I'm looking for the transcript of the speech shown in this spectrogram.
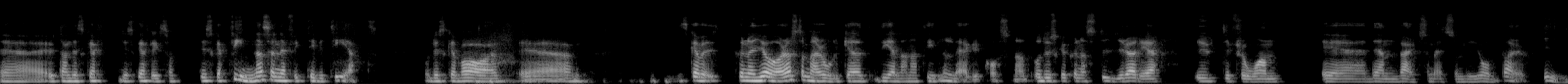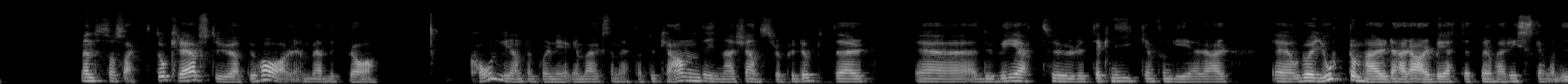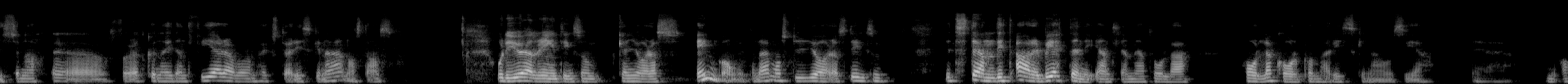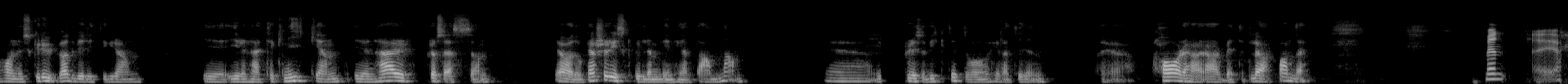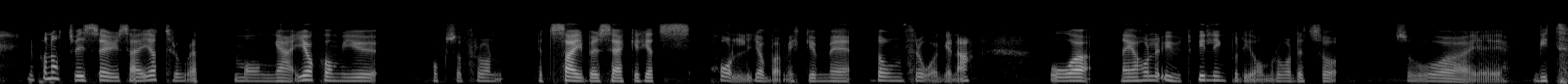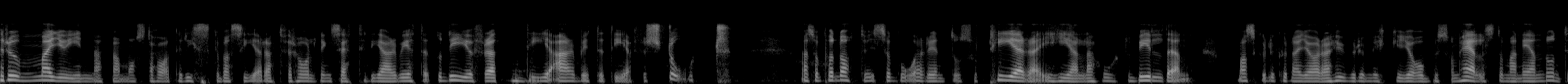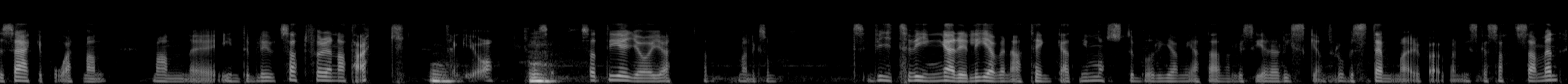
Eh, utan det ska, det, ska liksom, det ska finnas en effektivitet. Och det ska, vara, eh, det ska kunna göras de här olika delarna till en lägre kostnad. Och du ska kunna styra det utifrån eh, den verksamhet som du jobbar i. Men som sagt, då krävs det ju att du har en väldigt bra koll egentligen på din egen verksamhet. Att du kan dina tjänster och produkter Eh, du vet hur tekniken fungerar eh, och du har gjort de här, det här arbetet med de här riskanalyserna eh, för att kunna identifiera var de högsta riskerna är någonstans. Och det är ju heller ingenting som kan göras en gång, utan det här måste ju göras. Det är liksom ett ständigt arbete egentligen med att hålla, hålla koll på de här riskerna och se. Har nu skruvade vi lite grann i, i den här tekniken, i den här processen. Ja, då kanske riskbilden blir en helt annan. Eh, det är så viktigt att hela tiden eh, ha det här arbetet löpande. Men eh, på något vis är det så här, jag tror att många, jag kommer ju också från ett cybersäkerhetshåll, jobbar mycket med de frågorna. Och när jag håller utbildning på det området så, så vi trummar ju in att man måste ha ett riskbaserat förhållningssätt till det arbetet och det är ju för att det arbetet är för stort. Alltså på något vis så går det inte att sortera i hela hotbilden. Man skulle kunna göra hur mycket jobb som helst och man är ändå inte säker på att man, man eh, inte blir utsatt för en attack, mm. tänker jag. Mm. Så, så det gör ju att, att man liksom vi tvingar eleverna att tänka att ni måste börja med att analysera risken för att bestämma er för vad ni ska satsa. Men,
